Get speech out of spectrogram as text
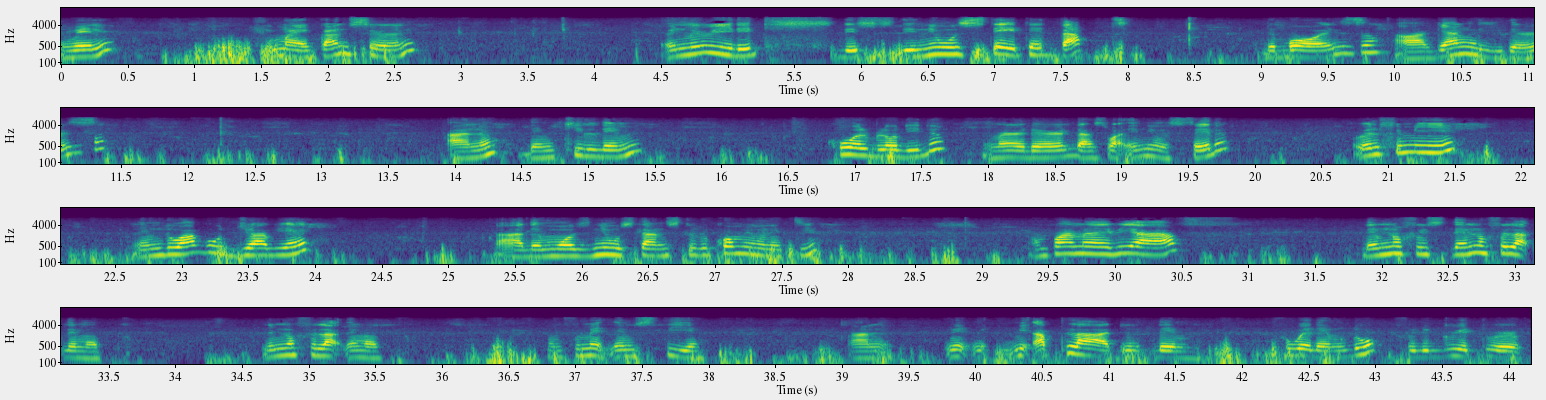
Well, for my concern, when we read it, this the news stated that the boys are gang leaders and them kill them cold blooded, murdered. That's what the news said. Well, for me, them do a good job, yeah. Uh, them was nuisance to the community. On my behalf, them no feel, them no feel lock them up. Them no feel lock them up. Them for make them stay. And me, me, applaud them for what them do for the great work.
